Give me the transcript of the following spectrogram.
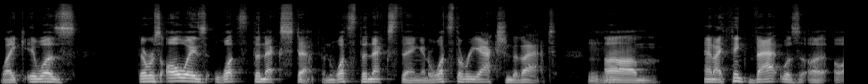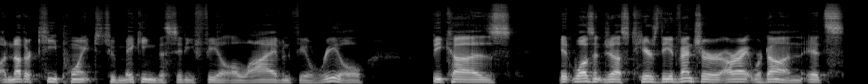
Like it was, there was always what's the next step and what's the next thing and what's the reaction to that. Mm-hmm. Um, and I think that was a, another key point to making the city feel alive and feel real because it wasn't just here's the adventure, all right, we're done. It's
